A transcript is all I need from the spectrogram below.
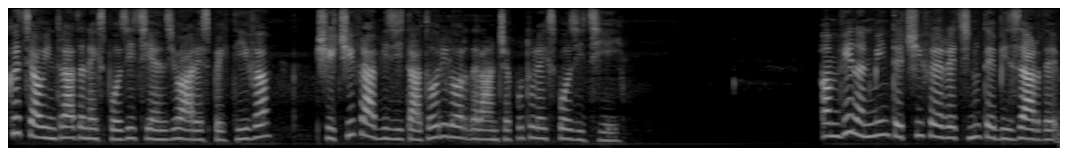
câți au intrat în expoziție în ziua respectivă și cifra vizitatorilor de la începutul expoziției. Îmi vin în minte cifre reținute bizar de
